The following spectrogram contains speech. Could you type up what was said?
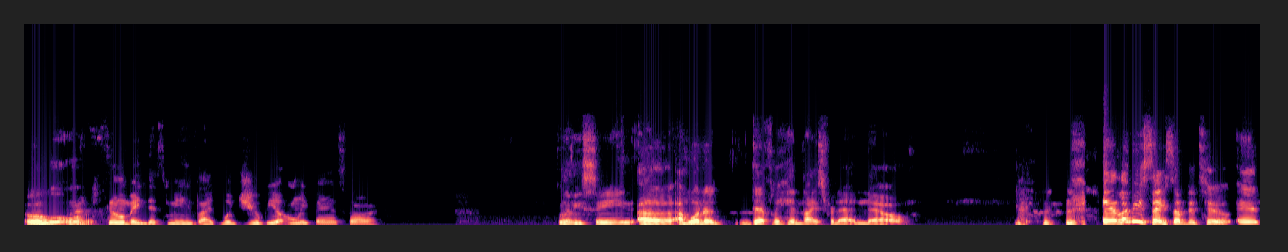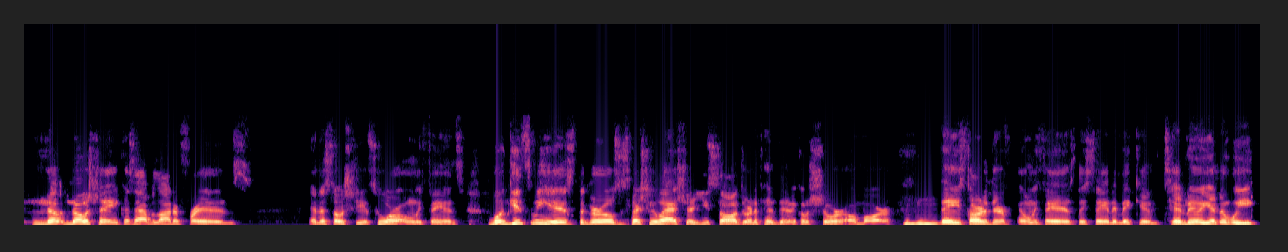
Oh, assuming this means like, would you be an OnlyFans star? let me see. Uh, I'm going to definitely hit nice for that. No. And let me say something too. And no, no shade, because I have a lot of friends and associates who are OnlyFans. What gets me is the girls, especially last year, you saw during the pandemic. I'm sure, Omar. Mhm. They started their OnlyFans. They saying they're making 10 million a week,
